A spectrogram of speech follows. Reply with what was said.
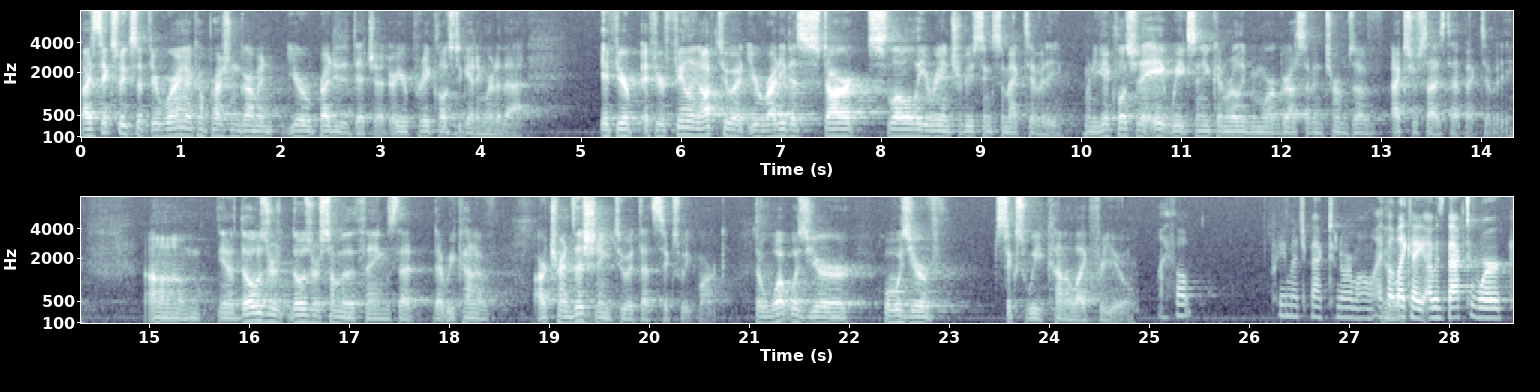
By six weeks, if you're wearing a compression garment, you're ready to ditch it, or you're pretty close to getting rid of that. If you're if you're feeling up to it, you're ready to start slowly reintroducing some activity. When you get closer to eight weeks, then you can really be more aggressive in terms of exercise type activity. Um, you know, those are those are some of the things that that we kind of are transitioning to at that six week mark. So what was your what was your six week kind of like for you? I felt pretty much back to normal. I Yeah. felt like I, I was back to work.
